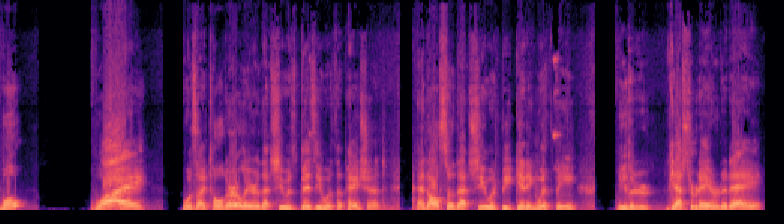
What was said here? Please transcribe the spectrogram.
"Well, why was I told earlier that she was busy with a patient and also that she would be getting with me either yesterday or today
